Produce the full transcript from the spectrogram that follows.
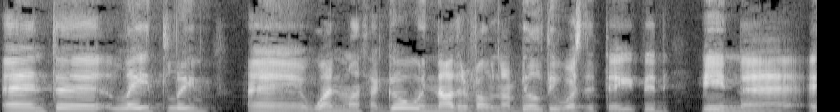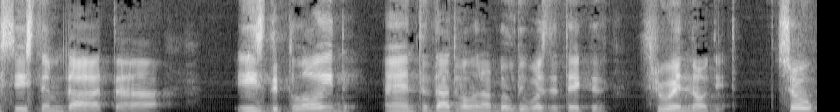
And uh, lately, uh, one month ago, another vulnerability was detected in uh, a system that is deployed, and that vulnerability was detected through an audit. So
